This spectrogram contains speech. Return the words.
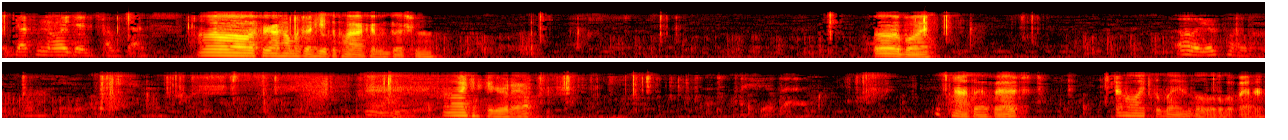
it definitely did something. Oh, I forgot how much I hate the pocket edition. Oh boy. Oh, you're playing Oh, I can figure it out. I feel bad. It's not that bad. I kinda like the land a little bit better.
